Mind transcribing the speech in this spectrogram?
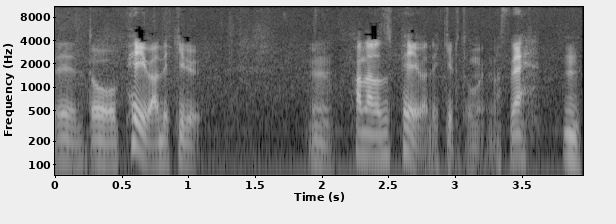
えーと、ペイはできる、うん、必ずペイはできると思いますね、うん。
